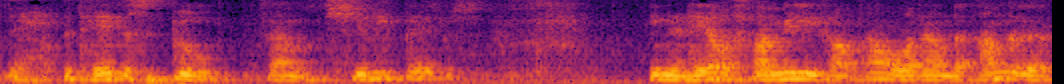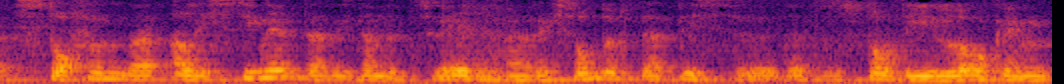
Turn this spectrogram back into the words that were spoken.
de, het hete spul van chilipepers. In een hele familie van allerhande andere stoffen, waar allicine, dat is dan de tweede van rechtsonder, dat is, uh, dat is een stof die in look en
